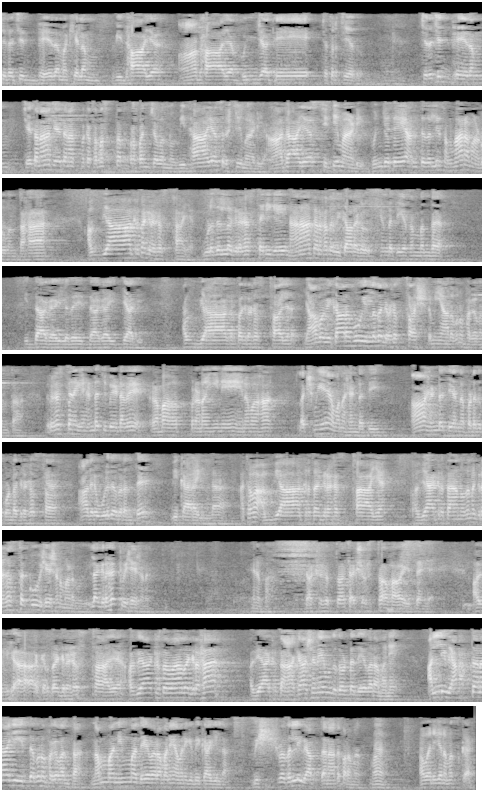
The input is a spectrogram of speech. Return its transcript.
ಚಿದಚಿದ್ಭೇದಮಖಿಲಂ ವಿಧಾಯ ಆಧಾಯ ಭುಂಜತೆ. ಚತುರ್ಥಿಯದು. ಚಿದಚಿದ್ಭೇದಂ ಚೇತನಾಚೇತನಾತ್ಮಕ ಸಮಸ್ತ ಪ್ರಪಂಚವನ್ನು ವಿಧಾಯ ಸೃಷ್ಟಿ ಮಾಡಿ, ಆದಾಯ ಸ್ಥಿತಿ ಮಾಡಿ ಪುಂಜತೆ ಅಂತ್ಯದಲ್ಲಿ ಸಂಹಾರ ಮಾಡುವಂತಹ ಅವ್ಯಾಕೃತ ಗೃಹಸ್ಥಾಯ. ಉಳಿದೆಲ್ಲ ಗೃಹಸ್ಥರಿಗೆ ನಾನಾ ತರಹದ ವಿಕಾರಗಳು ಹೆಂಡತಿಯ ಸಂಬಂಧ ಇದ್ದಾಗ, ಇಲ್ಲದೆ ಇದ್ದಾಗ ಇತ್ಯಾದಿ. ಅವ್ಯಾಕೃತ ಗೃಹಸ್ಥಾಯ. ಯಾವ ವಿಕಾರವೂ ಇಲ್ಲದ ಗೃಹಸ್ಥಾಶ್ರಮಿಯಾದವನು ಭಗವಂತ. ಗೃಹಸ್ಥನಿಗೆ ಹೆಂಡತಿ ಬೇಡವೇ? ರಮ ಪ್ರಣಯಿನೇ ನಮಃ. ಲಕ್ಷ್ಮಿಯೇ ಅವನ ಹೆಂಡತಿ. ಆ ಹೆಂಡತಿಯನ್ನು ಪಡೆದುಕೊಂಡ ಗೃಹಸ್ಥ, ಆದರೆ ಉಳಿದವರಂತೆ ವಿಕಾರ ಇಲ್ಲ. ಅಥವಾ ಅವ್ಯಾಕೃತ ಗೃಹಸ್ಥಾಯ. ಅವ್ಯಾಕೃತ ಅನ್ನೋದನ್ನು ಗೃಹಸ್ಥಕ್ಕೂ ವಿಶೇಷಣ ಮಾಡಬಹುದು. ಇಲ್ಲ ಗ್ರಹಕ್ಕೆ ವಿಶೇಷಣ. ಏನಪ್ಪ? ಚಾಕ್ಷುಷತ್ವ ಚಾಕ್ಷುಷತ್ವ ಭಾವ ಇದ್ದಂಗೆ. ಅವ್ಯಾಕೃತ ಗೃಹಸ್ಥಾಯ. ಅವ್ಯಾಕೃತವಾದ ಗ್ರಹ ಅವ್ಯಾಕೃತ ಆಕಾಶನೇ ಒಂದು ದೊಡ್ಡ ದೇವರ ಮನೆ. ಅಲ್ಲಿ ವ್ಯಾಪ್ತನಾಗಿ ಇದ್ದವನು ಭಗವಂತ. ನಮ್ಮ ನಿಮ್ಮ ದೇವರ ಮನೆ ಅವನಿಗೆ ಬೇಕಾಗಿಲ್ಲ. ವಿಶ್ವದಲ್ಲಿ ವ್ಯಾಪ್ತನಾದ ಪರಮಾತ್ಮ. ಅವನಿಗೆ ನಮಸ್ಕಾರ.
